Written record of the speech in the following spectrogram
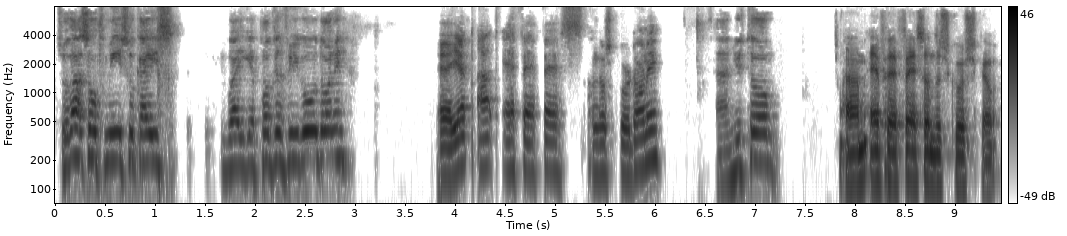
So that's all for me. So guys, where you get plugged in for you go, Donny? Uh, yep, at FFS underscore Donny. And you, Tom? I'm FFS underscore Scout.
